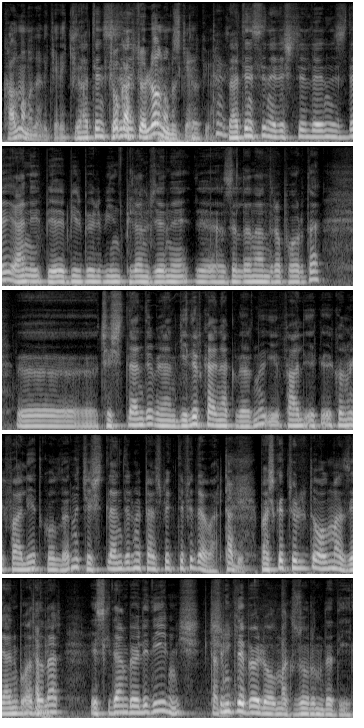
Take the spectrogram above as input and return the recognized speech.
kalmamaları gerekiyor. Zaten Çok aktörlü olmamız gerekiyor. Tabii. Zaten sizin eleştirilerinizde yani bir, bir bölü bin plan üzerine e, hazırlanan raporda e, çeşitlendirme yani gelir kaynaklarını e, faali- ekonomik faaliyet kollarını çeşitlendirme perspektifi de var. Tabii. Başka türlü de olmaz. Yani bu adalar eskiden böyle değilmiş. Tabii Şimdi ki. de böyle olmak zorunda değil.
